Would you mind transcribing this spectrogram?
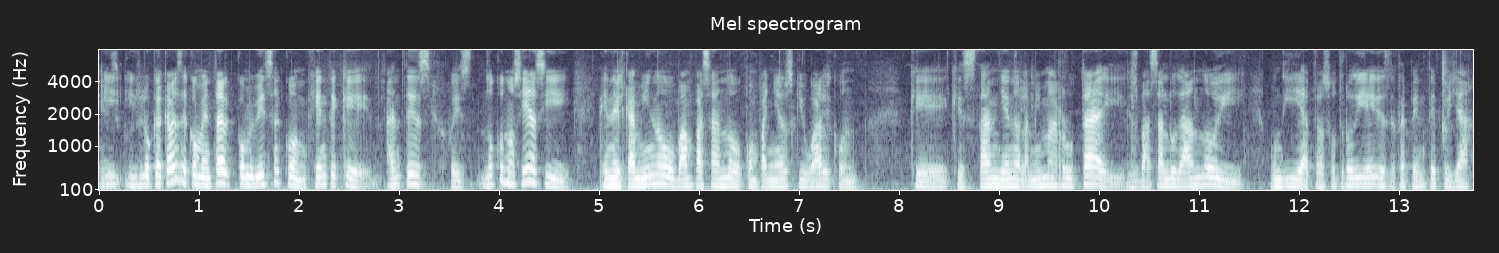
Y, y lo que acabas de comentar, convivencia con gente que antes pues no conocías y en el camino van pasando compañeros que igual con que, que están yendo a la misma ruta y los vas saludando y un día tras otro día y de repente pues ya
